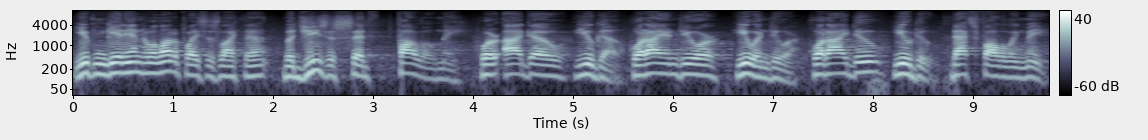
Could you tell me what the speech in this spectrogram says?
You can get into a lot of places like that. But Jesus said, Follow me. Where I go, you go. What I endure, you endure. What I do, you do. That's following me.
